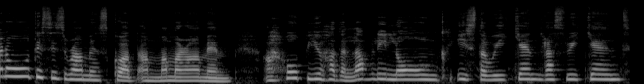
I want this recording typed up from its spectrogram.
Hello, this is Ramen Squad. I'm Mama Ramen. I hope you had a lovely long Easter weekend last weekend.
